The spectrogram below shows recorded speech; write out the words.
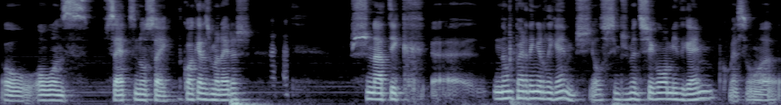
ou, ou 11-7, não sei. De qualquer das maneiras, os Fnatic. Uh, não perdem early games. Eles simplesmente chegam ao mid game, começam a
